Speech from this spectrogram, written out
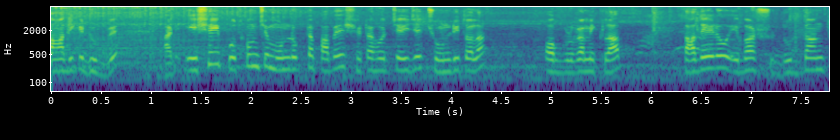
বাঁ দিকে ঢুকবে। আর এসেই প্রথম যে মণ্ডপটা পাবে, সেটা হচ্ছে এই যে চণ্ডীতলা অগ্রগামী ক্লাব। তাদেরও এবার দুর্দান্ত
